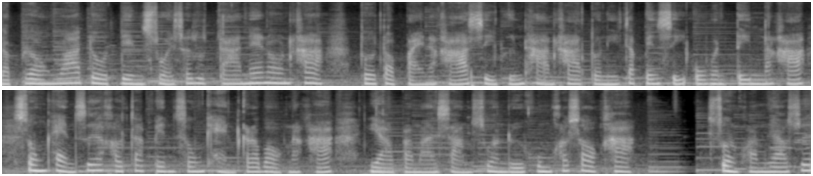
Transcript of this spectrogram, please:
รับรองว่าโดดเด่นสวยสะดุดตาแน่นอนค่ะ ตัวต่อไปนะคะ สีพื้นฐานค่ะ ตัวนี้จะเป็นสีโอวันตินนะคะ ทรงแขนเสื้อเขาจะเป็นทรงแขนกระบอกนะคะ ยาวประมาณ 3 ส่วนหรือคุมข้อศอกค่ะส่วนความยาวเสื้อ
